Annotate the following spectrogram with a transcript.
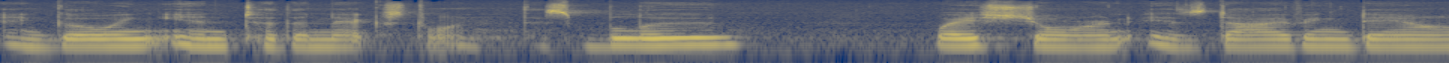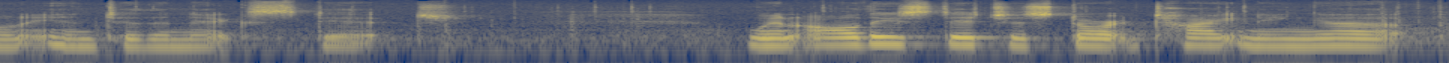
and going into the next one. This blue waste yarn is diving down into the next stitch. When all these stitches start tightening up,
